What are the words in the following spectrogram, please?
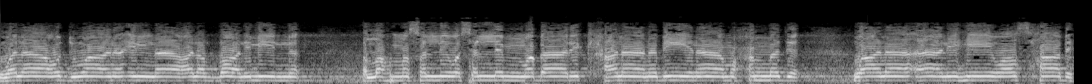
ولا عدوان إلا على الظالمين اللهم صل وسلم وبارك على نبينا محمد وعلى آله وأصحابه.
